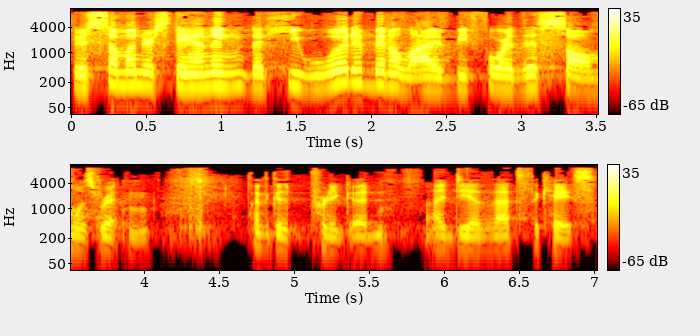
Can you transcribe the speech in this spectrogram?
There's some understanding that he would have been alive before this psalm was written. I think it's a pretty good idea that that's the case.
